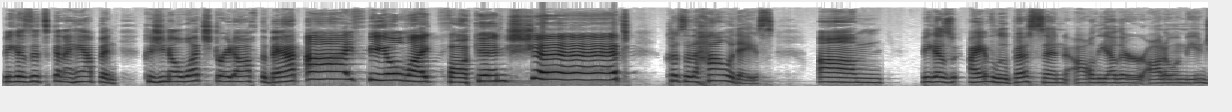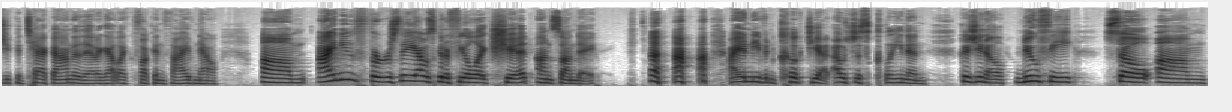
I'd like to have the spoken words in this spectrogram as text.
because it's going to happen. Because you know what? Straight off the bat, I feel like fucking shit because of the holidays. Um, because I have lupus and all the other autoimmunes you could tack onto that. I got like fucking five now. Um, I knew Thursday I was going to feel like shit on Sunday. I hadn't even cooked yet. I was just cleaning because you know Newfie. So um,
